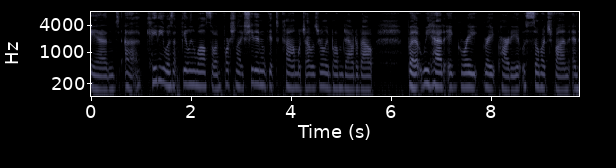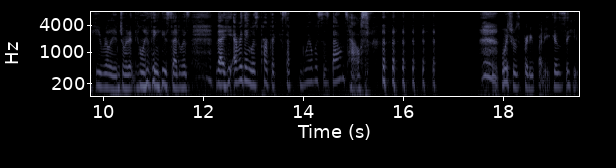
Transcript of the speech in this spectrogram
and uh, Katie wasn't feeling well so unfortunately she didn't get to come which I was really bummed out about. But we had a great great party. It was so much fun and he really enjoyed it. The only thing he said was that he everything was perfect except where was his bounce house which was pretty funny because he,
